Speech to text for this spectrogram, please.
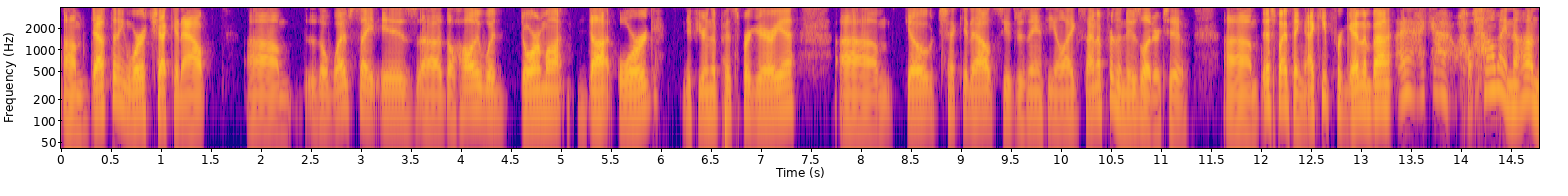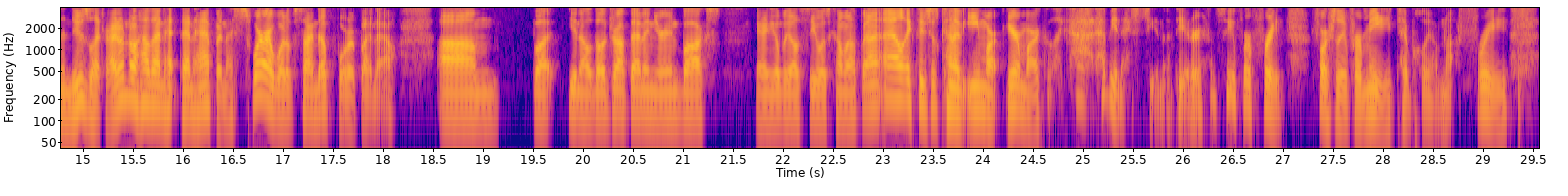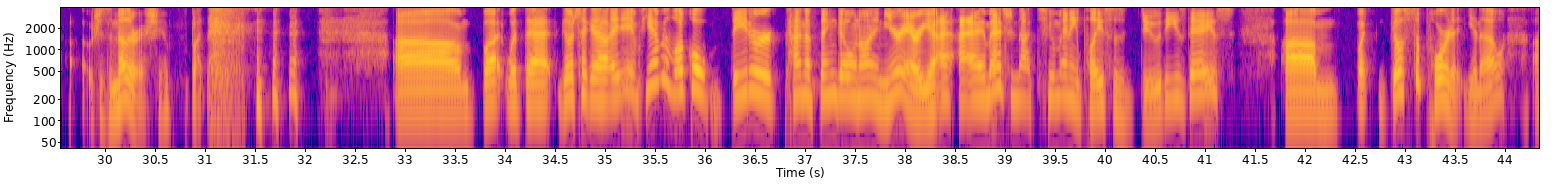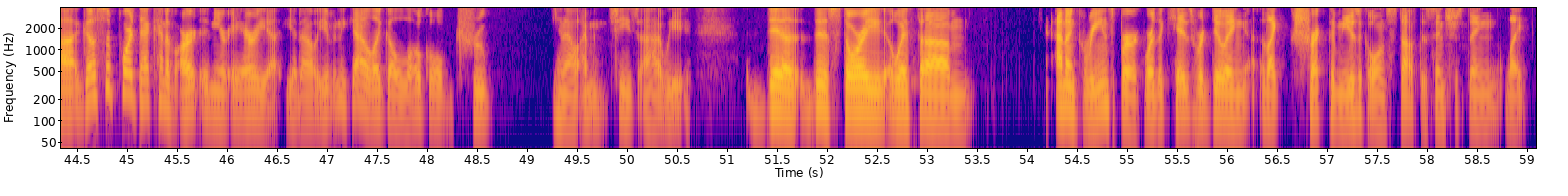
um, definitely worth checking out. Um, the website is uh, thehollywooddormont.org if you're in the Pittsburgh area, um, go check it out. See if there's anything you like. Sign up for the newsletter too. Um, that's my thing. I keep forgetting about it. I, I got, how am I not on the newsletter? I don't know how that that happened. I swear I would have signed up for it by now. Um, but you know they'll drop that in your inbox. And you'll be able to see what's coming up. And I, like to just kind of earmark, earmark like, ah, that'd be nice to see in the theater. Let's see if we're free. Fortunately for me, typically I'm not free, uh, which is another issue. But Um, but with that, go check it out. If you have a local theater kind of thing going on in your area, I, I imagine not too many places do these days. Um, but go support it, you know, uh, go support that kind of art in your area, you know, even if you got like a local troupe, you know, I mean, geez, uh, we did a, did a story with, um, out in Greensburg where the kids were doing like Shrek the musical and stuff. This interesting like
